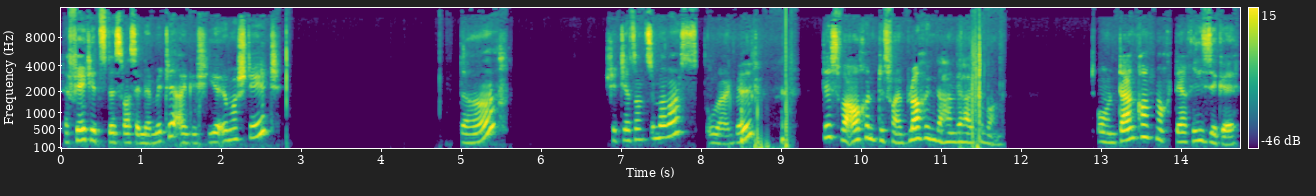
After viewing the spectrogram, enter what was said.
Da fehlt jetzt das, was in der Mitte eigentlich hier immer steht. Da steht ja sonst immer was. Oder ein Bild. Das war auch ein, das war ein Blocking, da haben wir halt gewonnen. Und dann kommt noch der riesige.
